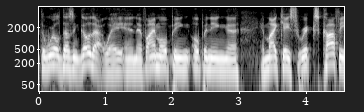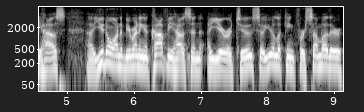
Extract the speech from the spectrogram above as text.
the world doesn't go that way. And if I'm opening, opening uh, in my case, Ric's Coffee House, uh, you don't want to be running a coffee house in a year or two. So you're looking for some other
